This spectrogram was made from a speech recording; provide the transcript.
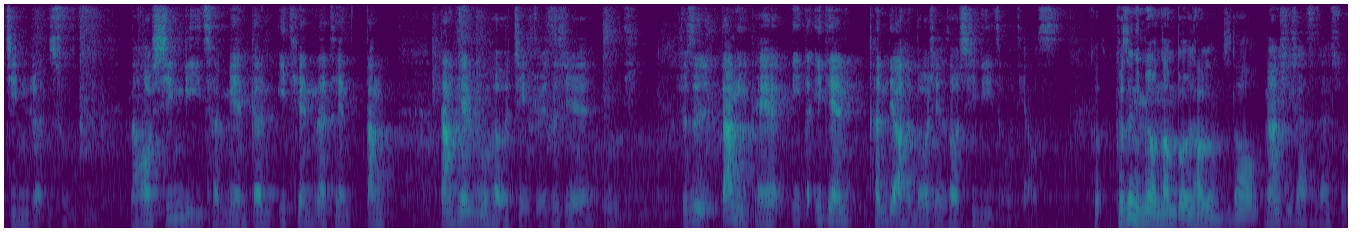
惊人数字，然后心理层面跟一天那天当当天如何解决这些问题，就是当你赔一一天喷掉很多钱的时候，心理怎么调试？可可是你没有 number，他怎么知道？没关系，下次再说，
